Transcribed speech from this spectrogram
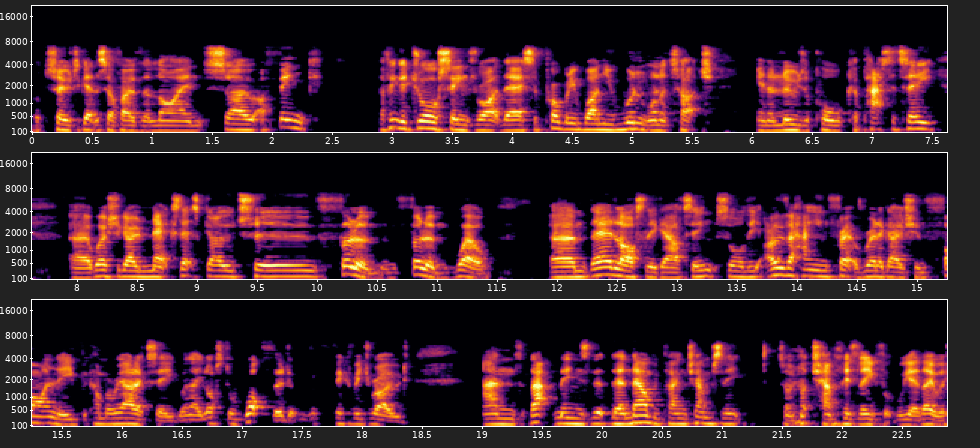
or two to get themselves over the line. So I think I think a draw seems right there. So probably one you wouldn't want to touch in a loser pool capacity. Uh, where should we go next? Let's go to Fulham. And Fulham, well, um, their last league outing saw the overhanging threat of relegation finally become a reality when they lost to Watford at Vicarage Road and that means that they'll now be playing Champions League. Sorry, not Champions League football. Yeah, they were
